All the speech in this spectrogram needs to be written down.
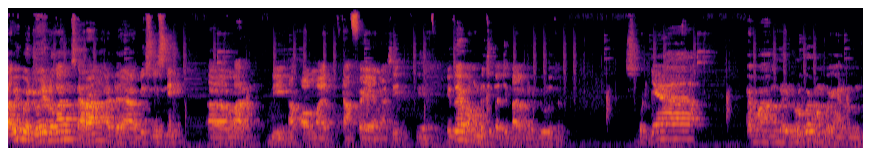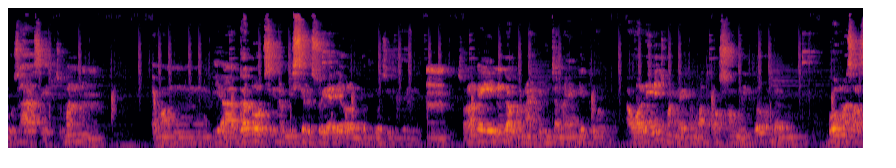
Tapi by the way lu kan sekarang ada bisnis nih uh, Mar di Up All Night Cafe ya nggak sih? Iya. Itu emang udah cita-cita lu dari dulu tuh. Sebenarnya emang dari dulu gue emang pengen usaha sih. Cuman Hmm. Emang ya God works in a mysterious way aja kalau menurut gue sih sebenarnya. Hmm. Soalnya kayak ini nggak pernah direncanain gitu. Awalnya ini cuma kayak tempat kosong gitu dan gue sama salah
